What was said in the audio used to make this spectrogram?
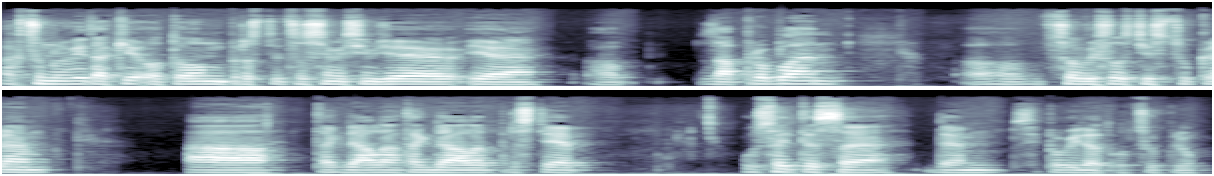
A chci mluvit taky o tom, prostě, co si myslím, že je za problém v souvislosti s cukrem a tak dále a tak dále. Prostě usaďte se, jdem si povídat o cukru.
